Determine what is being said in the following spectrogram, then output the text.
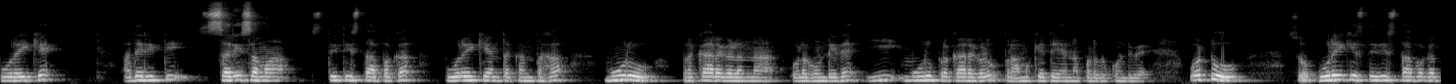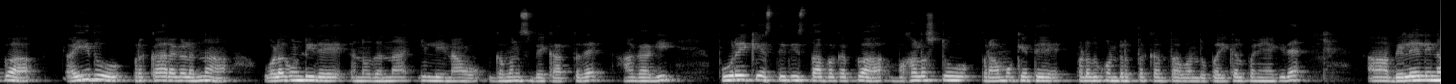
ಪೂರೈಕೆ, ಅದೇ ರೀತಿ ಸರಿಸಮ ಸ್ಥಿತಿಸ್ಥಾಪಕ ಪೂರೈಕೆ ಅಂತಕ್ಕಂತಹ ಮೂರು ಪ್ರಕಾರಗಳನ್ನು ಒಳಗೊಂಡಿದೆ. ಈ ಮೂರು ಪ್ರಕಾರಗಳು ಪ್ರಾಮುಖ್ಯತೆಯನ್ನು ಪಡೆದುಕೊಂಡಿವೆ. ಒಟ್ಟು ಸೊ ಪೂರೈಕೆ ಸ್ಥಿತಿಸ್ಥಾಪಕತ್ವ ಐದು ಪ್ರಕಾರಗಳನ್ನು ಒಳಗೊಂಡಿದೆ ಅನ್ನೋದನ್ನು ಇಲ್ಲಿ ನಾವು ಗಮನಿಸಬೇಕಾಗ್ತದೆ. ಹಾಗಾಗಿ ಪೂರೈಕೆ ಸ್ಥಿತಿಸ್ಥಾಪಕತ್ವ ಬಹಳಷ್ಟು ಪ್ರಾಮುಖ್ಯತೆ ಪಡೆದುಕೊಂಡಿರತಕ್ಕಂಥ ಒಂದು ಪರಿಕಲ್ಪನೆಯಾಗಿದೆ. ಬೆಲೆಯಲ್ಲಿನ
